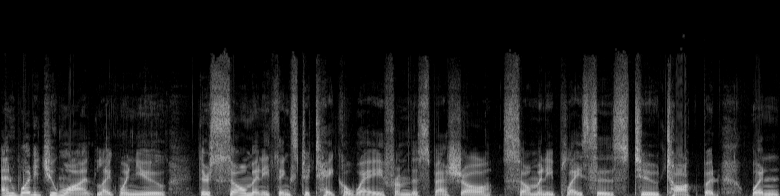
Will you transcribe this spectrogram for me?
And what did you want? Like when you, there's so many things to take away from the special, so many places to talk, but when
